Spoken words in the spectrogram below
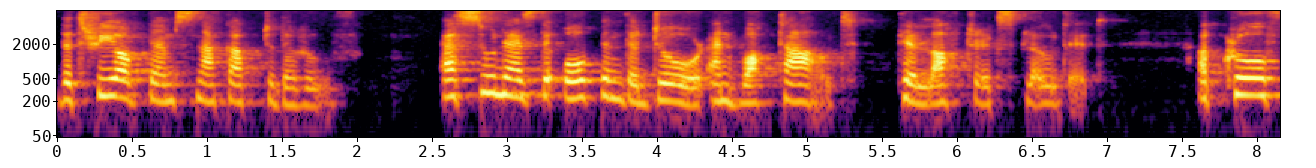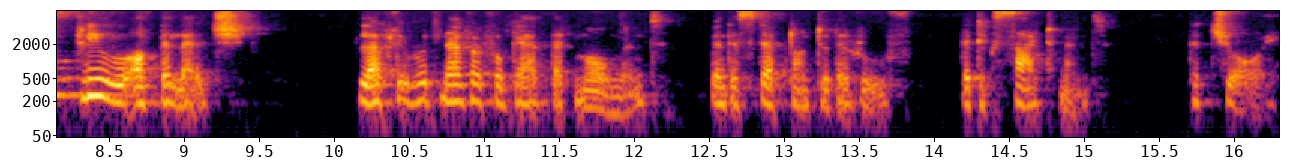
the three of them snuck up to the roof. As soon as they opened the door and walked out, their laughter exploded. A crow flew off the ledge. Lovely would never forget that moment when they stepped onto the roof, that excitement, the joy.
